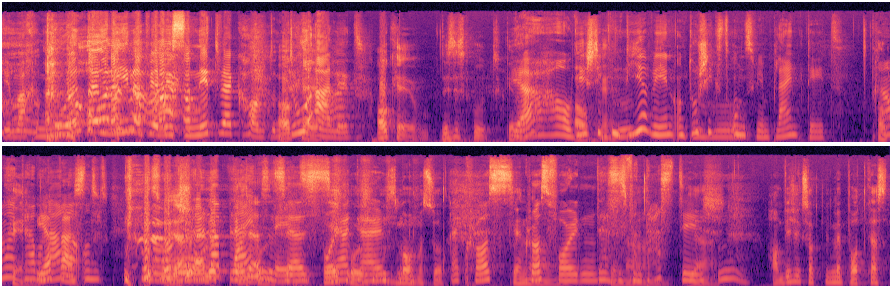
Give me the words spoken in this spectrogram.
Wir machen nur einen Termin und wir wissen nicht, wer kommt. Und du Okay. auch nicht. Okay, das ist gut. Genau. Ja? Wow, wir Okay. schicken dir wen und du schickst uns wen. Blind Date. Drama Okay. Ja, Carbonara passt. und Ja, schöner Blind Das ist ja sehr cool. geil. Das machen wir so. Äh, Cross, Genau. Cross-Folgen. Das ist Genau. fantastisch. Ja. Haben wir schon gesagt, wie mein Podcast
